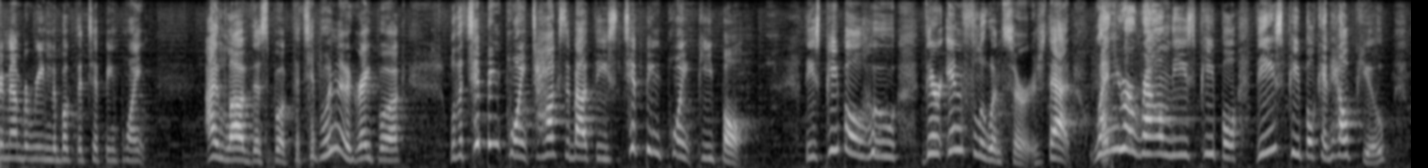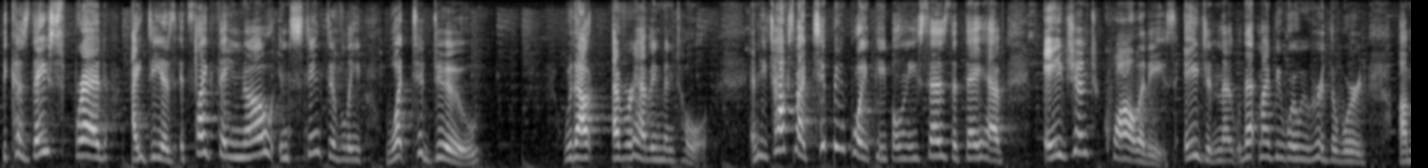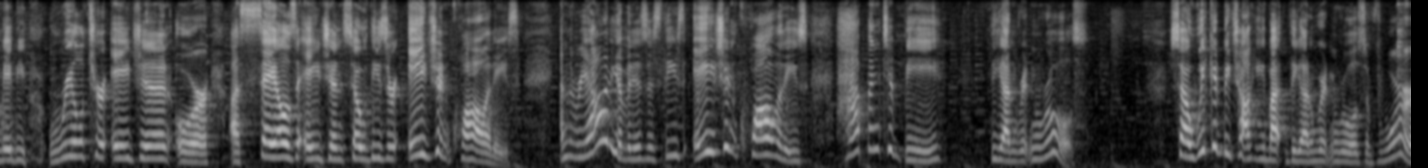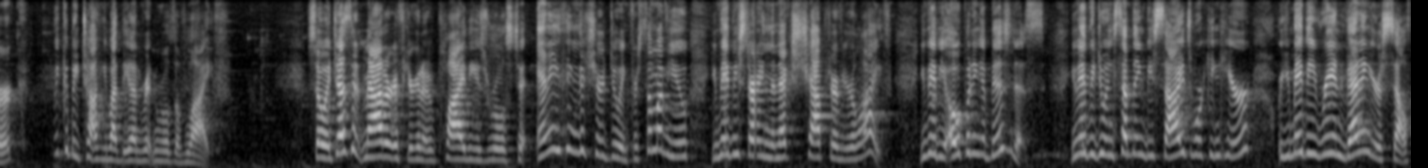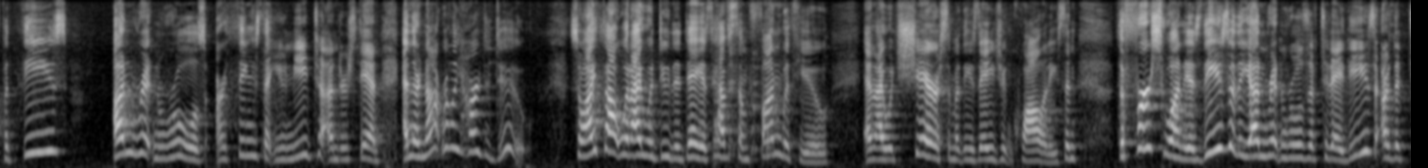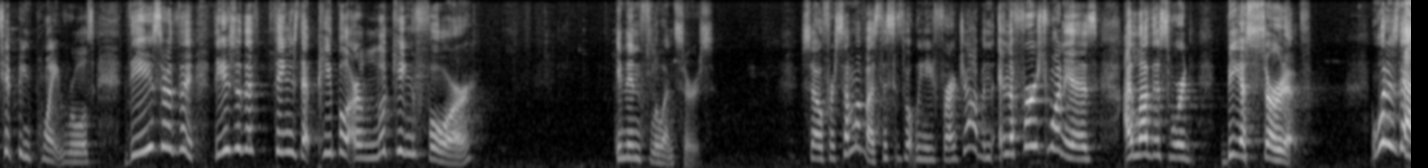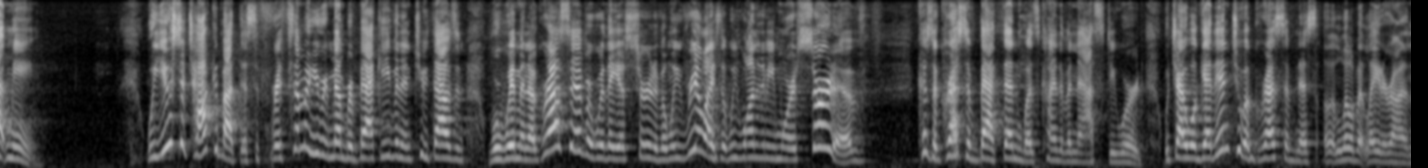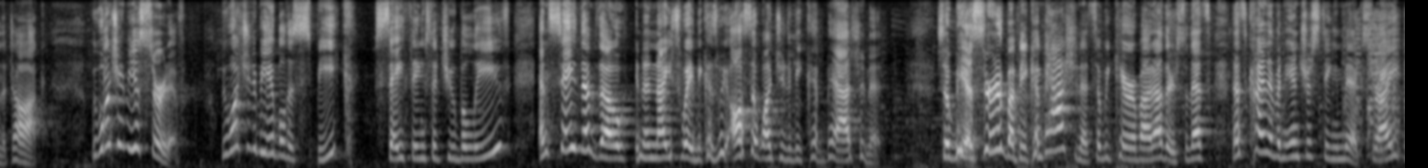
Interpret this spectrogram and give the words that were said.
remember reading the book, The Tipping Point? I love this book. The tip, wasn't it a great book? Well, The Tipping Point talks about these tipping point people. These people who, they're influencers, that when you're around these people, these people can help you because they spread ideas. It's like they know instinctively what to do without ever having been told. And he talks about tipping point people, and he says that they have agent qualities. Agent, that, that might be where we heard the word uh, maybe realtor agent or a sales agent. So these are agent qualities. And the reality of it is, is these agent qualities happen to be the unwritten rules. So we could be talking about the unwritten rules of work. We could be talking about the unwritten rules of life. So it doesn't matter if you're going to apply these rules to anything that you're doing. For some of you, you may be starting the next chapter of your life. You may be opening a business. You may be doing something besides working here, or you may be reinventing yourself. But these unwritten rules are things that you need to understand, and they're not really hard to do. So I thought what I would do today is have some fun with you, and I would share some of these agent qualities. And the first one is these are the unwritten rules of today. These are the tipping point rules. These are the, these are the things that people are looking for in influencers. So for some of us, this is what we need for our job. And, and the first one is, I love this word, be assertive. What does that mean? We used to talk about this. If some of you remember back even in 2000, were women aggressive or were they assertive? And we realized that we wanted to be more assertive because aggressive back then was kind of a nasty word, which I will get into aggressiveness a little bit later on in the talk. We want you to be assertive. We want you to be able to speak, say things that you believe, and say them, though, in a nice way because we also want you to be compassionate. So be assertive, but be compassionate, so we care about others. So that's, that's kind of an interesting mix, right?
